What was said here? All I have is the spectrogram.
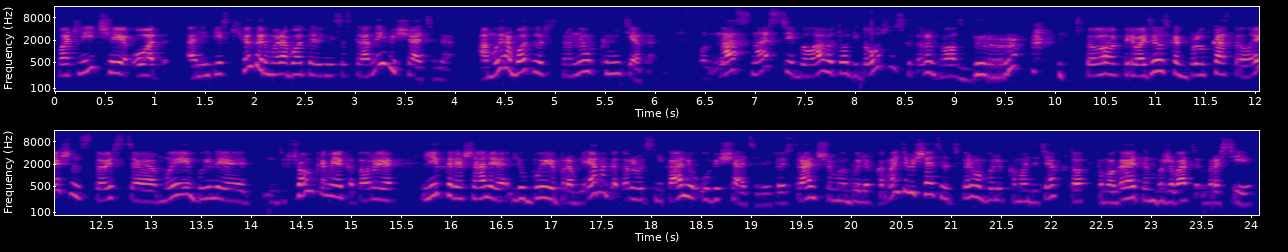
В отличие от Олимпийских игр, мы работали не со стороны вещателя, а мы работали со стороны оргкомитета. У нас с Настей была в итоге должность, которая называлась БР, что переводилось как Broadcast Relations, то есть э, мы были девчонками, которые лихо решали любые проблемы, которые возникали у вещателей. То есть раньше мы были в команде вещателя, теперь мы были в команде тех, кто помогает им выживать в России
